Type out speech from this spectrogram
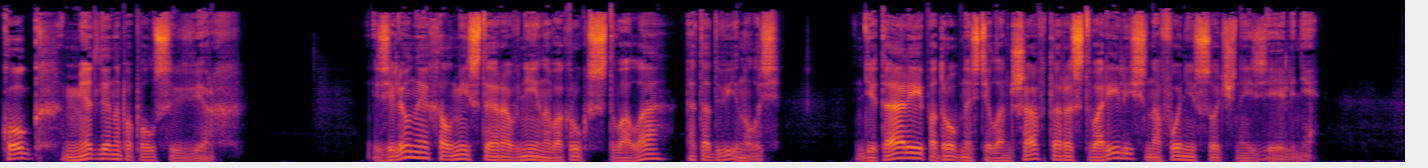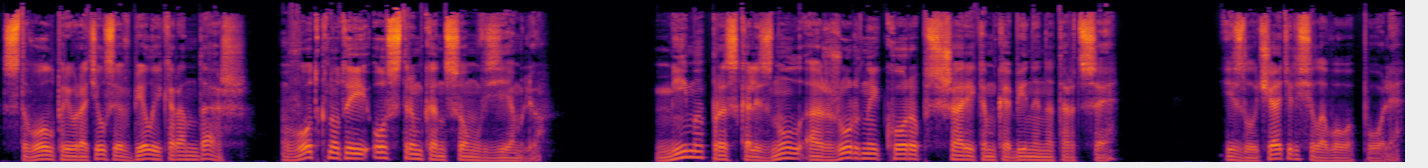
Ког медленно пополз вверх. Зеленая холмистая равнина вокруг ствола отодвинулась. Детали и подробности ландшафта растворились на фоне сочной зелени. Ствол превратился в белый карандаш, воткнутый острым концом в землю. Мимо проскользнул ажурный короб с шариком кабины на торце. Излучатель силового поля.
